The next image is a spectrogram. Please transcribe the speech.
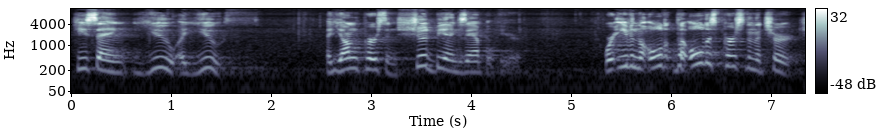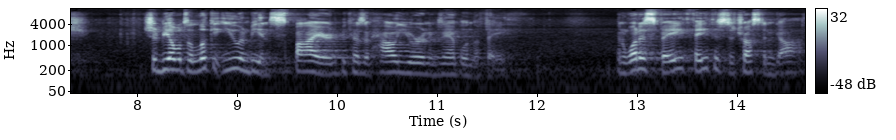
He's saying, You, a youth, a young person, should be an example here. Where even the, old, the oldest person in the church should be able to look at you and be inspired because of how you are an example in the faith. And what is faith? Faith is to trust in God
